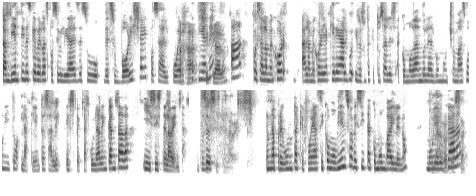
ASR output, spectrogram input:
también tienes que ver las posibilidades de su, de su body shape, o sea, el cuerpo que tiene. claro. Ah, pues a lo mejor, a lo mejor ella quiere algo y resulta que tú sales acomodándole algo mucho más bonito, la clienta sale espectacular, encantada y hiciste la venta. Entonces, hiciste la venta. una pregunta que fue así como bien suavecita, como un baile, ¿no? Muy educada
